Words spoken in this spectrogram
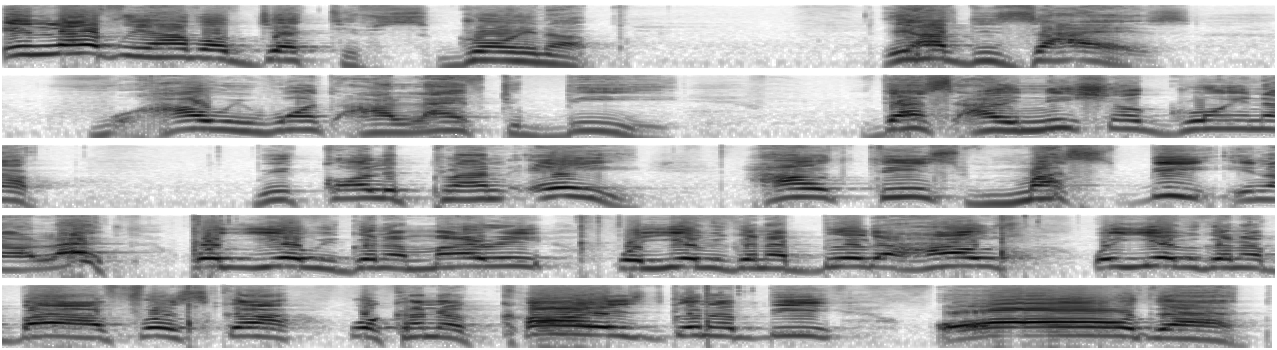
In life, we have objectives growing up. We have desires, how we want our life to be. That's our initial growing up. We call it plan A, how things must be in our life. What year we're going to marry, what year we're going to build a house, what year we're going to buy our first car, what kind of car it's going to be, all that.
